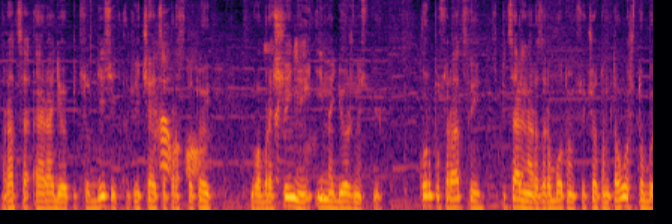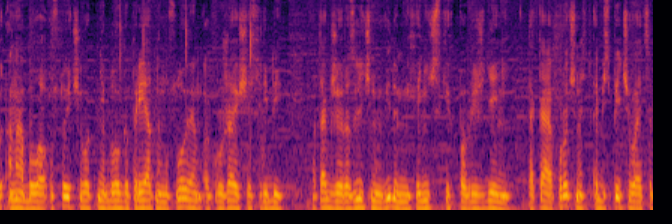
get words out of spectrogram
Рация iRadio 510 отличается простотой в обращении и надежностью. Корпус рации специально разработан с учетом того, чтобы она была устойчива к неблагоприятным условиям окружающей среды, а также различным видам механических повреждений. Такая прочность обеспечивается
